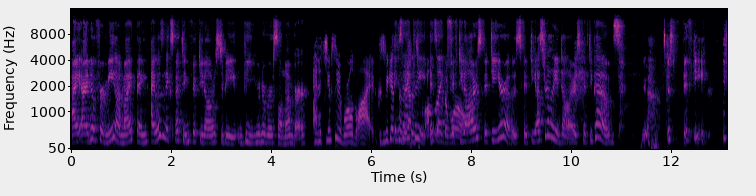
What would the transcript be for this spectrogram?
I, I know for me on my thing, I wasn't expecting fifty dollars to be the universal number. And it seems to be worldwide because we get submissions Exactly. from all It's over like the fifty dollars, fifty euros, fifty Australian dollars, fifty pounds. Yeah. It's just fifty.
